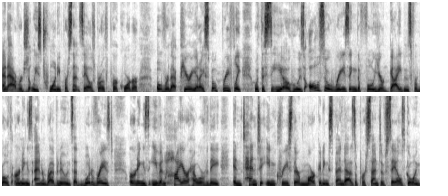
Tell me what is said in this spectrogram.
and averaged at least 20% sales growth per quarter over that period. I spoke briefly with the CEO, who is also raising the full year guidance for both earnings and revenue, and said would have raised earnings even higher. However, they intend to increase their marketing spend as a percent of sales going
